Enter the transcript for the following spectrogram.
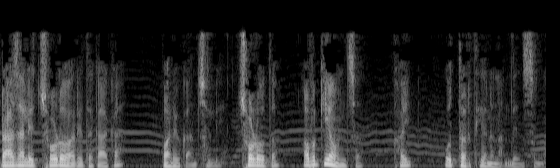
राजाले छोडो अरे त काका भन्यो कान्छोले। छोडो त अब के हुन्छ? खै उत्तर थिएन नामदेनसँग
